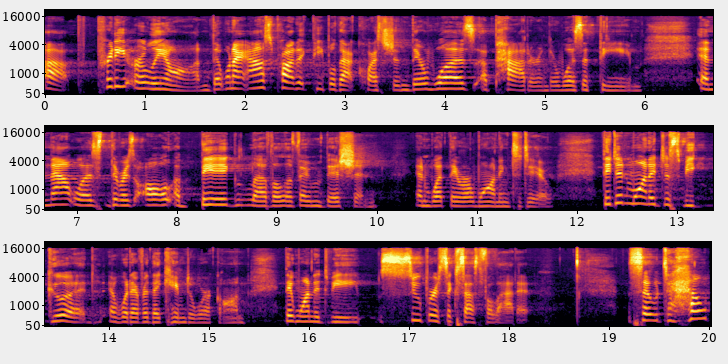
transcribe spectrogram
up pretty early on that when I asked product people that question, there was a pattern, there was a theme. And that was there was all a big level of ambition in what they were wanting to do. They didn't want to just be good at whatever they came to work on, they wanted to be super successful at it. So, to help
